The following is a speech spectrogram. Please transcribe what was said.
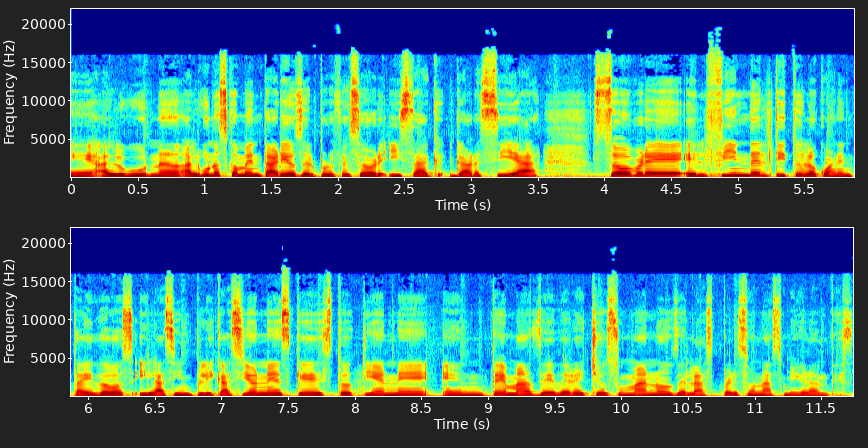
eh, algunos comentarios del profesor Isaac García sobre el fin del título 42 y las implicaciones que esto tiene en temas de derechos humanos de las personas migrantes.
